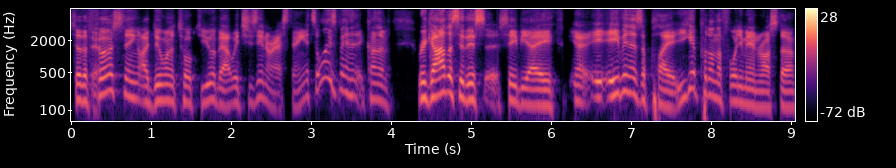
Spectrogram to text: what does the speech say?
So the Yeah. first thing I do want to talk to you about, which is interesting, it's always been kind of regardless of this uh, CBA, you know, even as a player, you get put on the 40 man roster,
